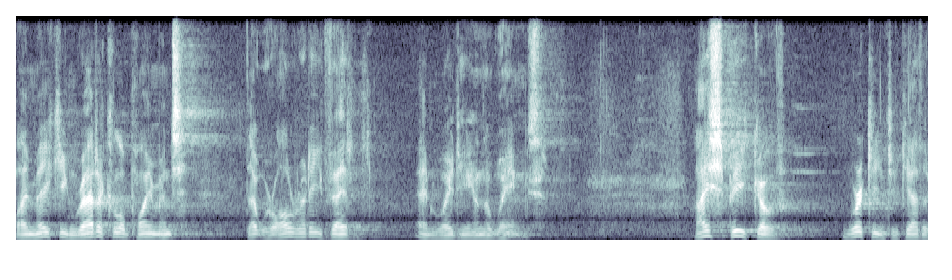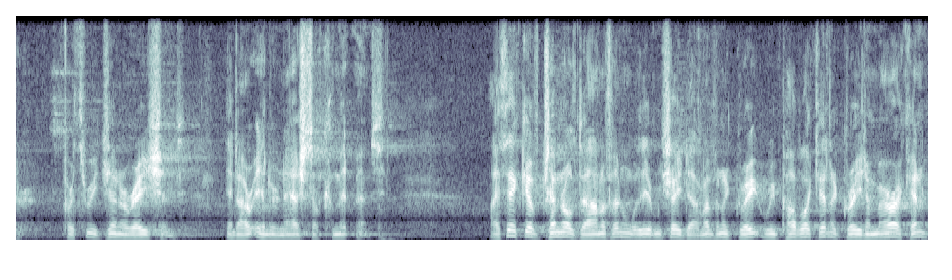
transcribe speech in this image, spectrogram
by making radical appointments that were already vetted and waiting in the wings. I speak of working together for three generations in our international commitments. I think of General Donovan, William J. Donovan, a great Republican, a great American,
